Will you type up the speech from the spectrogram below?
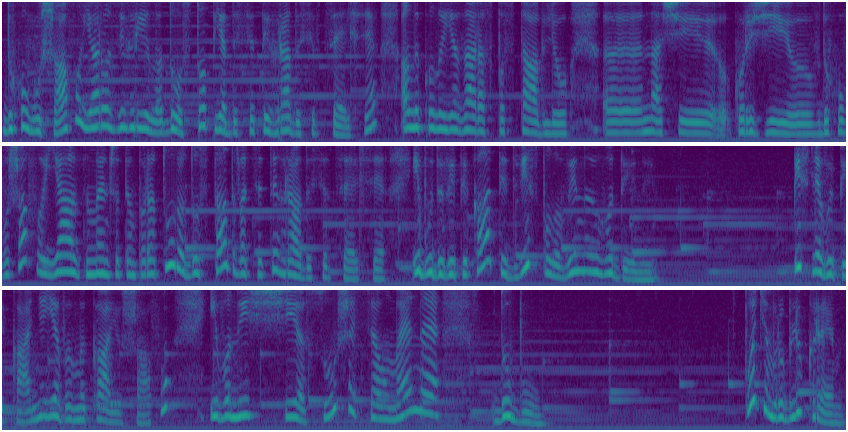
Духову шафу я розігріла до 150 градусів Цельсія, але коли я зараз поставлю е, наші коржі в духову шафу, я зменшу температуру до 120 градусів Цельсія і буду випікати 2,5 години. Після випікання я вимикаю шафу, і вони ще сушаться у мене добу. Потім роблю крем.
